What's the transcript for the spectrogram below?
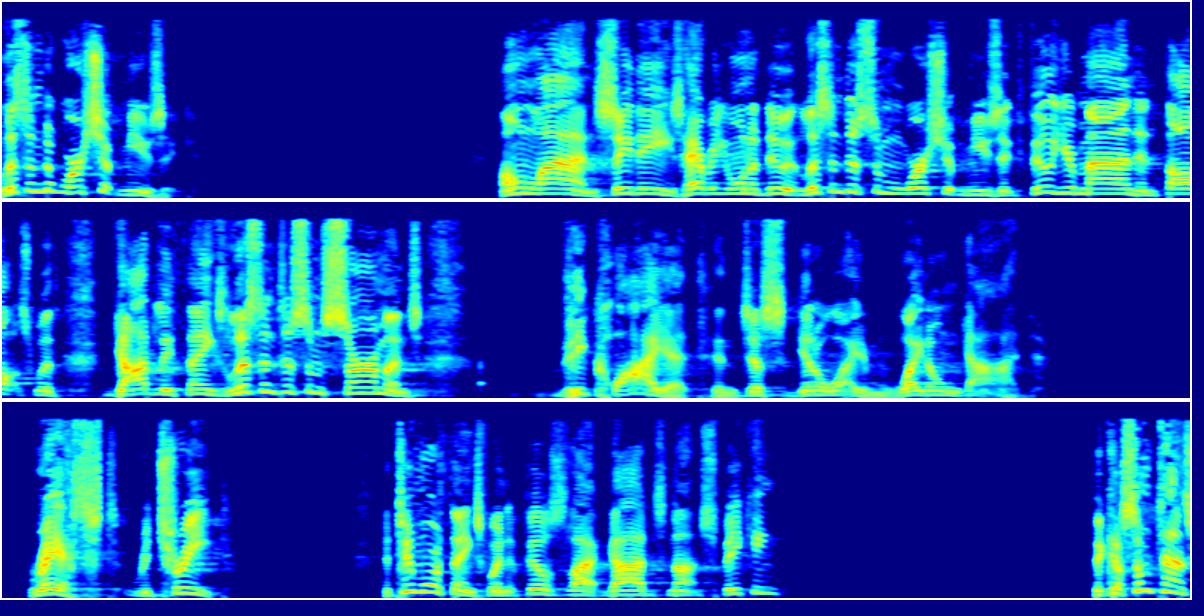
Listen to worship music. Online, CDs, however you want to do it. Listen to some worship music. Fill your mind and thoughts with godly things. Listen to some sermons be quiet and just get away and wait on God. Rest, retreat. And two more things when it feels like God's not speaking. Because sometimes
